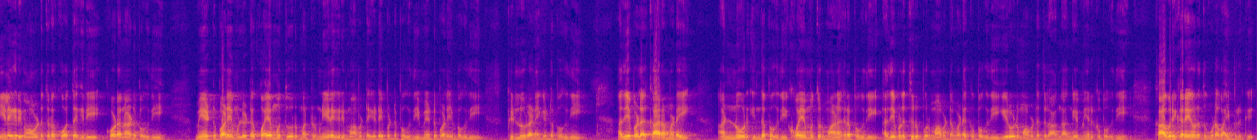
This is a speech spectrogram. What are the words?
நீலகிரி மாவட்டத்தோட கோத்தகிரி கொடநாடு பகுதி மேட்டுப்பாளையம் உள்ளிட்ட கோயம்புத்தூர் மற்றும் நீலகிரி மாவட்ட இடைப்பட்ட பகுதி மேட்டுப்பாளையம் பகுதி பில்லூர் அணைக்கட்ட பகுதி அதே போல் காரமடை அன்னூர் இந்த பகுதி கோயம்புத்தூர் மாநகர பகுதி அதே போல் திருப்பூர் மாவட்டம் வடக்கு பகுதி ஈரோடு மாவட்டத்தில் ஆங்காங்கே மேற்கு பகுதி காவிரி கரையோரத்துக்கு கூட வாய்ப்பு இருக்குது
